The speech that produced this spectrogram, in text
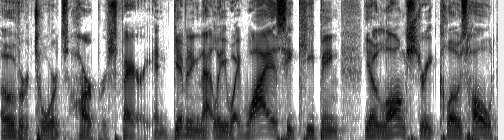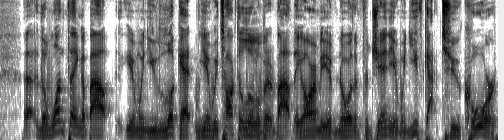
over towards Harper's Ferry and giving that leeway? Why is he keeping you know Longstreet close hold? Uh, the one thing about you know when you look at you know we talked a little bit about the Army of Northern Virginia when you've got two corps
